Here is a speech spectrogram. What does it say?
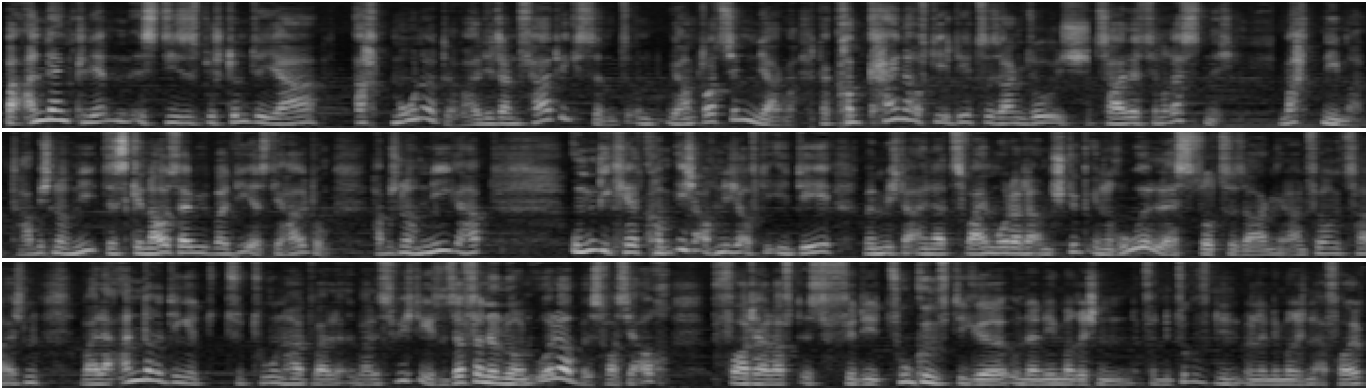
Bei anderen Klienten ist dieses bestimmte Jahr acht Monate, weil die dann fertig sind und wir haben trotzdem ein Jahr gemacht. Da kommt keiner auf die Idee zu sagen, so, ich zahle jetzt den Rest nicht. Macht niemand. Habe ich noch nie. Das ist genau dasselbe wie bei dir, ist die Haltung. Habe ich noch nie gehabt. Umgekehrt komme ich auch nicht auf die Idee, wenn mich da einer zwei Monate am Stück in Ruhe lässt, sozusagen, in Anführungszeichen, weil er andere Dinge zu tun hat, weil, weil es wichtig ist. Und selbst wenn er nur in Urlaub ist, was ja auch vorteilhaft ist für die zukünftige unternehmerischen, für den zukünftigen unternehmerischen Erfolg,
